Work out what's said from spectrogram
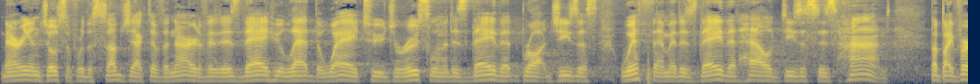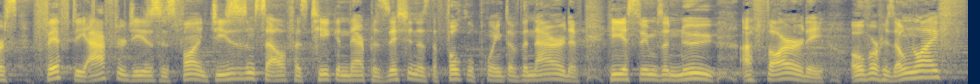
Mary and Joseph were the subject of the narrative. It is they who led the way to Jerusalem. It is they that brought Jesus with them. It is they that held Jesus' hand. But by verse 50, after Jesus is found, Jesus himself has taken their position as the focal point of the narrative. He assumes a new authority over his own life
